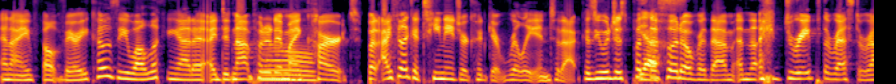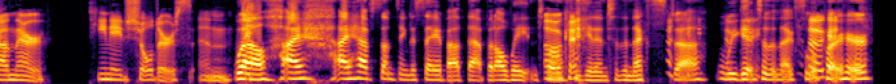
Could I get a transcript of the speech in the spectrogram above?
And I felt very cozy while looking at it. I did not put it in my Oh. cart, but I feel like a teenager could get really into that because you would just put Yes. the hood over them and like drape the rest around their teenage shoulders. And Well, I I have something to say about that, but I'll wait until Oh, okay. we get into the next. Uh, we Okay. get to the next little Okay. part here.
